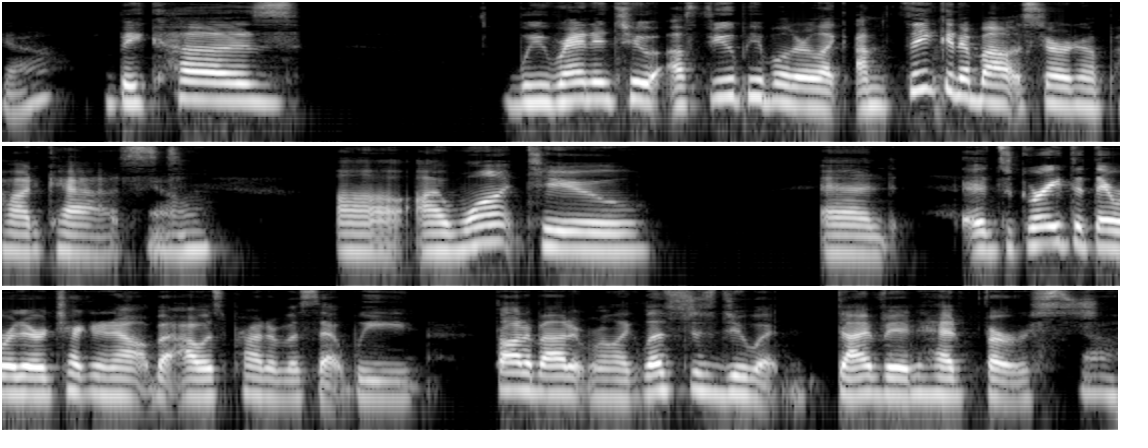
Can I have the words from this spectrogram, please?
Yeah. because we ran into a few people that are like, I'm thinking about starting a podcast. Yeah. Uh, I want to. And it's great that they were there checking it out, but I was proud of us that we thought about it and we're like, let's just do it. Dive in head first. Yeah.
